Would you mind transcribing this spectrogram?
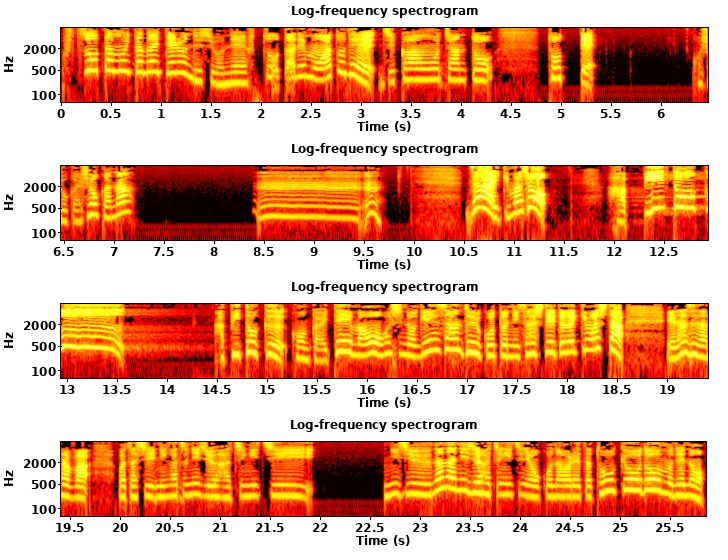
普通おたもいただいてるんですよね。普通おたでも後で時間をちゃんと取って、ご紹介しようかな。うーん、うん。じゃあ行きましょうハッピートークハピトーク、今回テーマを星野源さんということにさせていただきました。え、なぜならば、私2月28日、27、28日に行われた東京ドームでの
